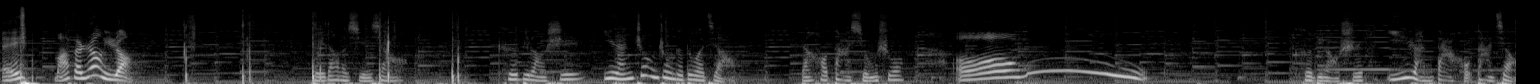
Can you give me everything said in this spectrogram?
哎，麻烦让一让。回到了学校，科比老师依然重重的跺脚，然后大熊说：“哦呜！”科比老师依然大吼大叫。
